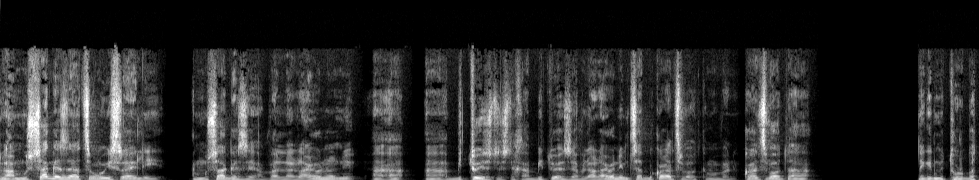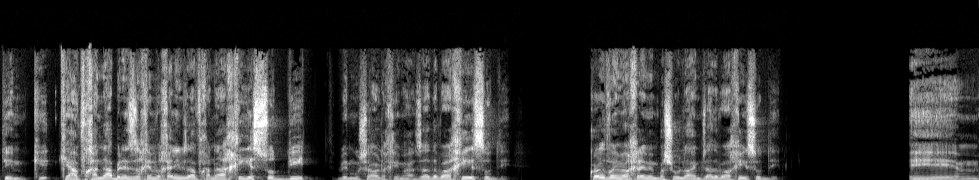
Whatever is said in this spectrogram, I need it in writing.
לא, המושג הזה עצמו הוא ישראלי, המושג הזה, אבל הרעיון, הביטוי הזה, סליחה, הביטוי הזה, אבל הרעיון נמצא בכל הצבאות כמובן, כל הצבאות ה... נגיד מתורבתים, כי, כי ההבחנה בין אזרחים וחיילים זה ההבחנה הכי יסודית במוסר הלחימה, זה הדבר הכי יסודי. כל הדברים האחרים הם בשוליים, זה הדבר הכי יסודי. אמ,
